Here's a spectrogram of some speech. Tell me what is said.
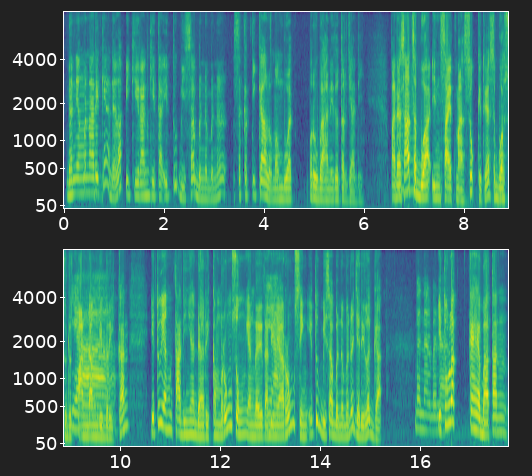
dan yang menariknya adalah pikiran kita itu bisa bener-bener seketika loh membuat perubahan itu terjadi. Pada saat sebuah insight masuk gitu ya, sebuah sudut Ya. pandang diberikan, itu yang tadinya dari kemerungsung, yang dari tadinya Ya. rungsing itu bisa bener-bener jadi lega. benar-benar. Itulah kehebatan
